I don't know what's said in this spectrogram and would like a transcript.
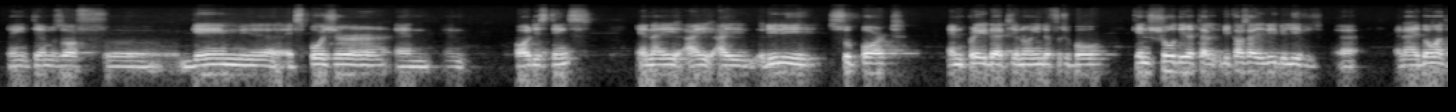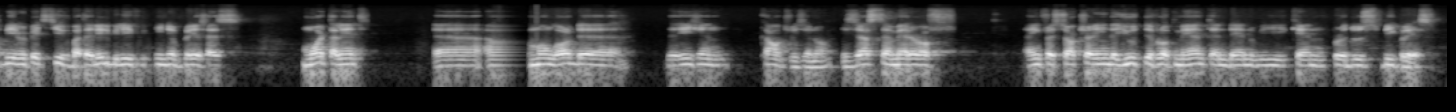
in terms of uh, game uh, exposure and, and all these things. And I, I, I really support and pray that, you know, India football can show their talent because I really believe, uh, and I don't want to be repetitive, but I really believe Indian players has more talent uh, among all the, the Asian countries, you know. It's just a matter of infrastructure in the youth development and then we can produce big players.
